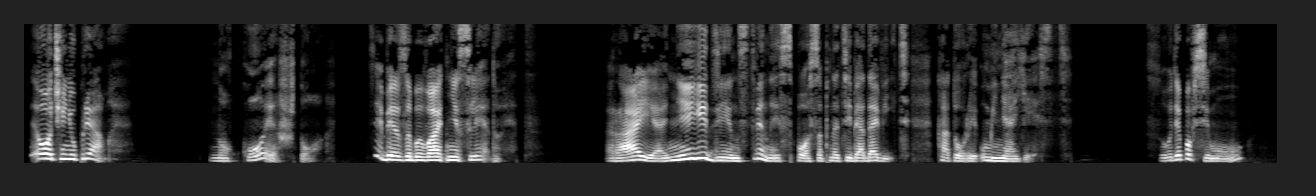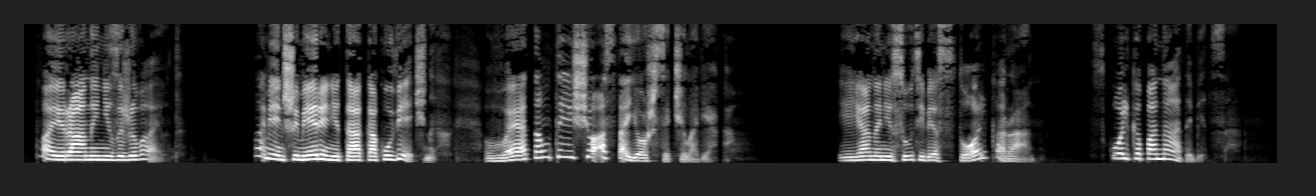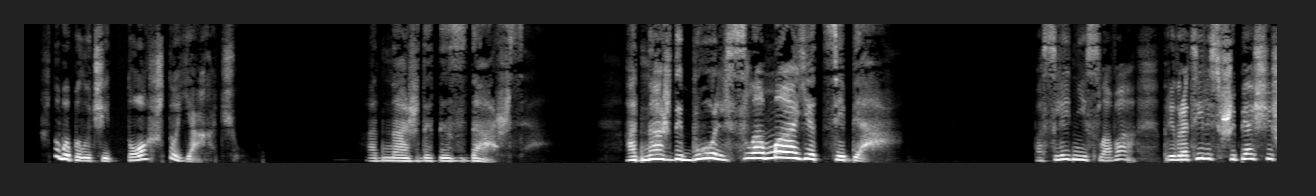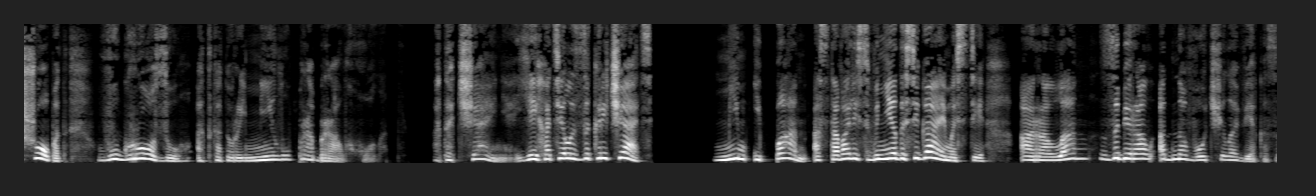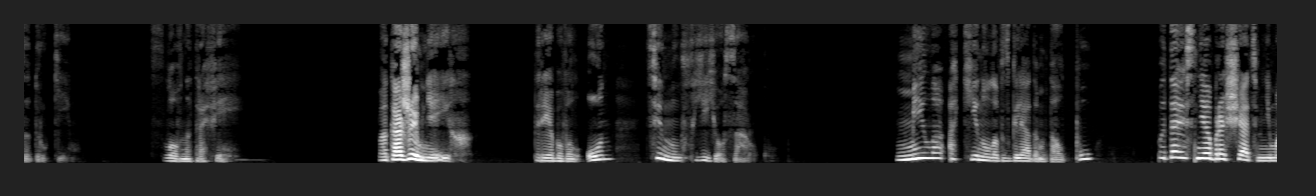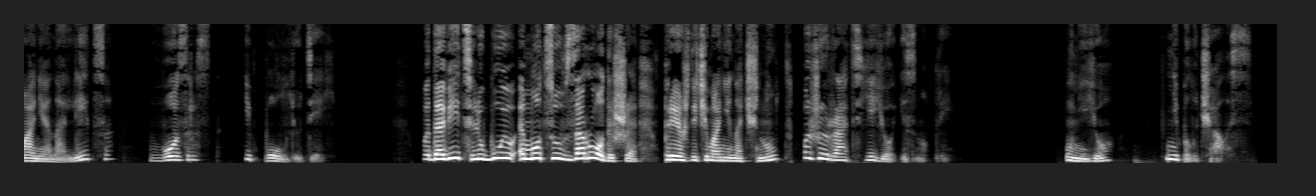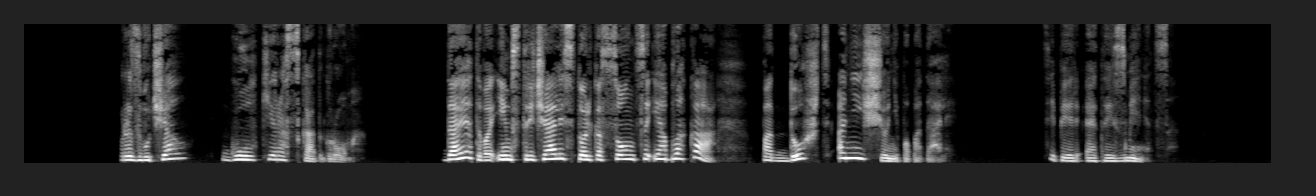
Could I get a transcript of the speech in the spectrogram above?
Ты очень упрямая. Но кое-что тебе забывать не следует. Рая не единственный способ на тебя давить, который у меня есть. Судя по всему, твои раны не заживают. По меньшей мере, не так, как у вечных. В этом ты еще остаешься человеком. И я нанесу тебе столько ран, сколько понадобится, чтобы получить то, что я хочу. Однажды ты сдашься. Однажды боль сломает тебя. Последние слова превратились в шипящий шепот, в угрозу, от которой Милу пробрал холод. От отчаяния ей хотелось закричать. Мим и Пан оставались вне досягаемости, а Ролан забирал одного человека за другим, словно трофей. «Покажи мне их!» — требовал он, тянув ее за руку. Мила окинула взглядом толпу, пытаясь не обращать внимания на лица, возраст и пол людей. Подавить любую эмоцию в зародыше, прежде чем они начнут пожирать ее изнутри. У нее не получалось. Прозвучал гулкий раскат грома. До этого им встречались только солнце и облака, под дождь они еще не попадали. Теперь это изменится.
